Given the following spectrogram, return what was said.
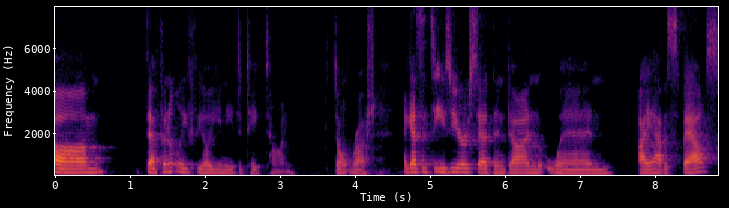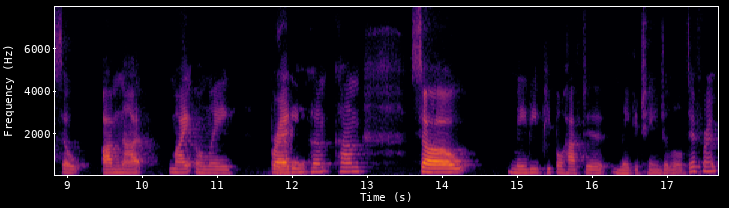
um definitely feel you need to take time. Don't rush. I guess it's easier said than done when I have a spouse, so I'm not my only bread yeah. income come. So maybe people have to make a change a little different.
